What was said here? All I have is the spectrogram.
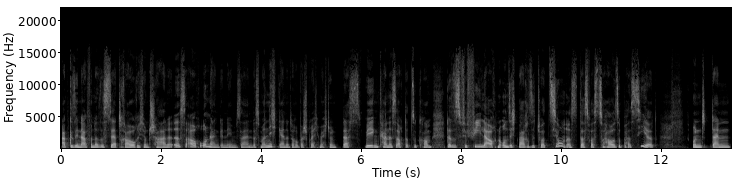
abgesehen davon, dass es sehr traurig und schade ist, auch unangenehm sein, dass man nicht gerne darüber sprechen möchte. Und deswegen kann es auch dazu kommen, dass es für viele auch eine unsichtbare Situation ist, das, was zu Hause passiert. Und dann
